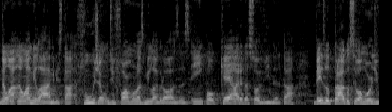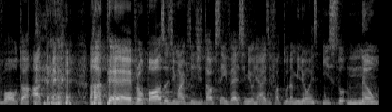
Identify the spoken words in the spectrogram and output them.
Não há, não há milagres, tá? Fujam de fórmulas milagrosas em qualquer área da sua vida, tá? Desde o trago seu amor de volta até, até propostas de marketing digital que você investe mil reais e fatura milhões. Isso não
